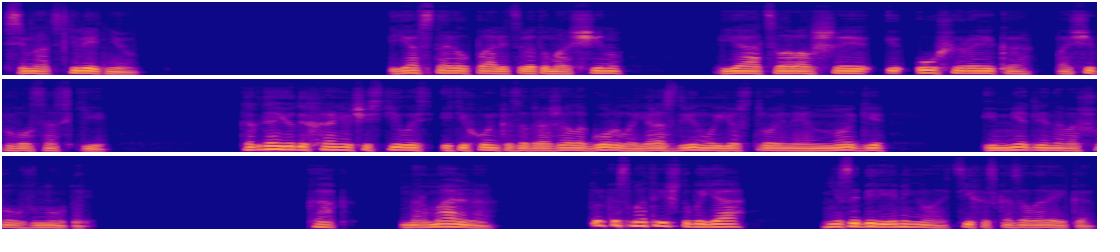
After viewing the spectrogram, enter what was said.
семнадцатилетнюю. Я вставил палец в эту морщину, я целовал шею и уши Рейка, пощипывал соски. Когда ее дыхание участилось и тихонько задрожало горло, я раздвинул ее стройные ноги и медленно вошел внутрь. — Как? Нормально? Только смотри, чтобы я не забеременела, тихо сказала Рейка.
